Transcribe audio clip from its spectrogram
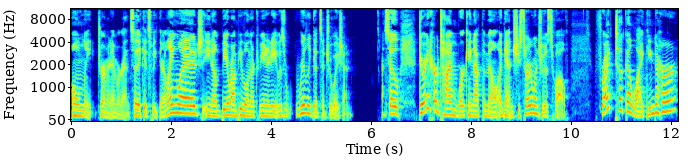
only German immigrants so they could speak their language, you know, be around people in their community. It was a really good situation. So during her time working at the mill, again, she started when she was 12. Fred took a liking to her.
